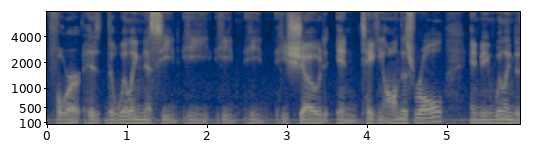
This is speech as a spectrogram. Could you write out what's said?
for his the willingness he he he he he showed in taking on this role and being willing to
